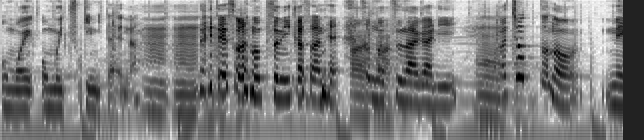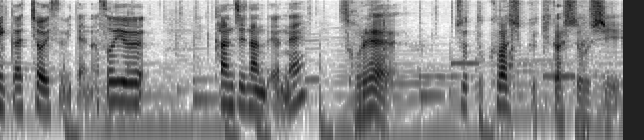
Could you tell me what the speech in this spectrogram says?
思い思いつきみたいな。大体それの積み重ね、そのつながり、うん。まあ、ちょっとのメイクアチョイスみたいなそういう感じなんだよね。それちょっと詳しく聞かせてほしい。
